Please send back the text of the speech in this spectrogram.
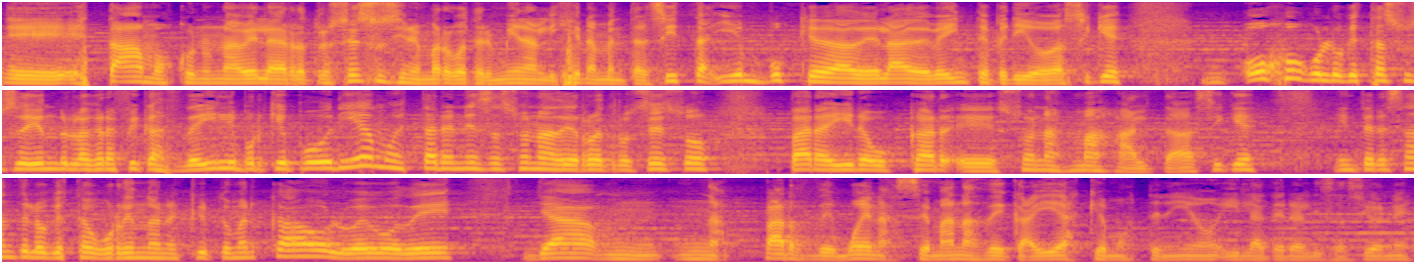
Eh, estábamos con una vela de retroceso, sin embargo termina ligeramente alcista y en búsqueda de la de 20 periodos. Así que ojo con lo que está sucediendo en las gráficas daily porque podríamos estar en esa zona de retroceso para ir a buscar eh, zonas más altas. Así que interesante lo que está ocurriendo en el criptomercado luego de ya mm, unas par de buenas semanas de caídas que hemos tenido y lateralizaciones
